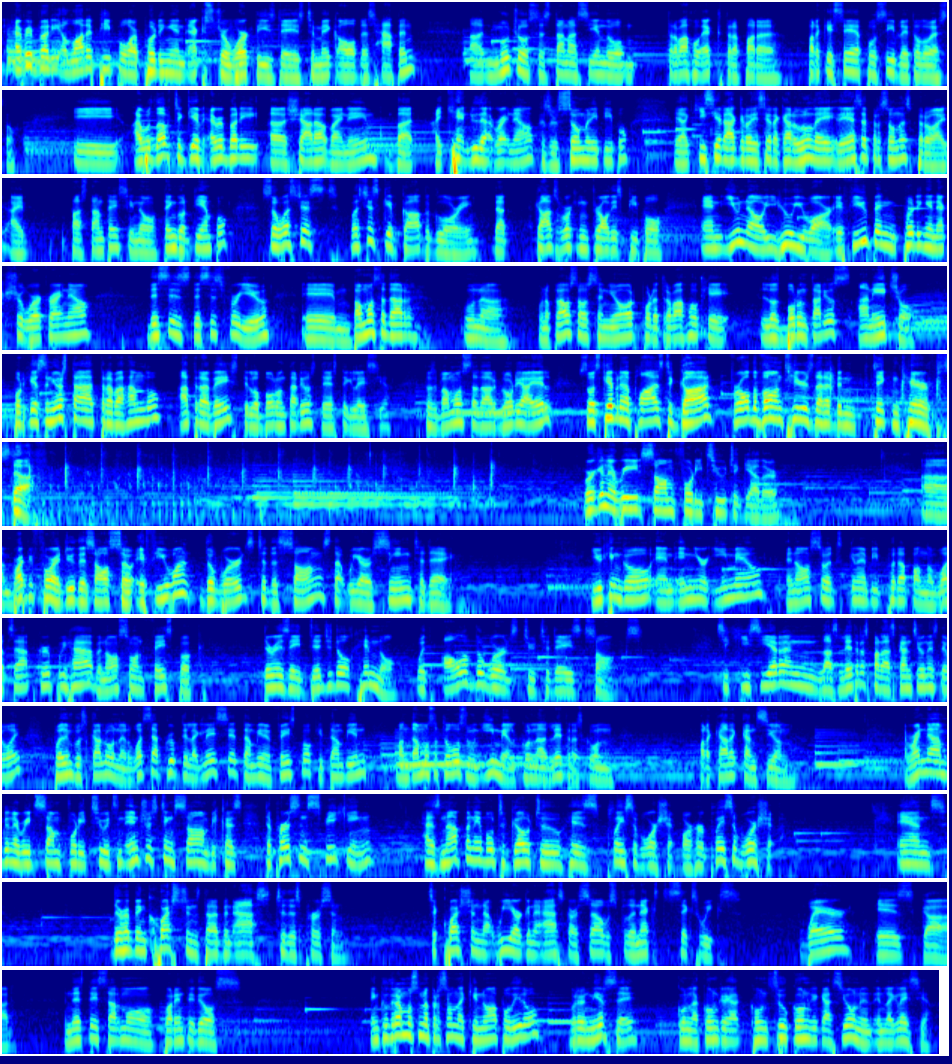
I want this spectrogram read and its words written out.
Everybody, a lot of people are putting in extra work these days to make all of this happen. Uh, muchos están haciendo trabajo extra para, para que sea posible todo esto. Y I would love to give everybody a shout out by name, but I can't do that right now because there's so many people. Yeah, quisiera agradecer a cada uno de, de esas personas, pero hay, hay bastante si no tengo tiempo. So let's just let's just give God the glory that God's working through all these people, and you know who you are. If you've been putting in extra work right now, this is this is for you. Eh, vamos a dar una, un aplauso al Señor por el trabajo que los voluntarios han hecho, porque el Señor está trabajando a través de los voluntarios de esta iglesia. Entonces vamos a dar gloria a él. So let's give an applause to God for all the volunteers that have been taking care of stuff. We're going to read Psalm 42 together. Um, right before I do this, also, if you want the words to the songs that we are singing today, you can go and in your email, and also it's going to be put up on the WhatsApp group we have, and also on Facebook. There is a digital hymnal with all of the words to today's songs. Si quisieran las letras para las canciones de hoy, pueden buscarlo en el WhatsApp group de la iglesia, también en Facebook y también mandamos a todos un email con las letras con para cada canción. And right now I'm going to read Psalm 42. It's an interesting psalm because the person speaking has not been able to go to his place of worship or her place of worship. And there have been questions that have been asked to this person. It's a question that we are going to ask ourselves for the next six weeks. Where is God? En este Salmo 42, encontramos una persona que no ha podido reunirse con, la con su congregación en, en la iglesia.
